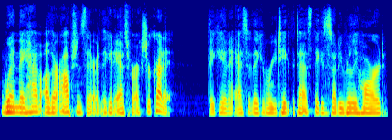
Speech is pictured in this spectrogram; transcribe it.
when they have other options there. They can ask for extra credit. They can ask if they can retake the test. They can study really hard.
